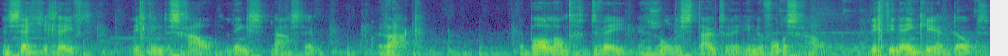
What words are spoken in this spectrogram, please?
een zetje geeft richting de schaal links naast hem. Raak. De bal landt gedwee en zonder stuiteren in de volle schaal. Ligt in één keer dood.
